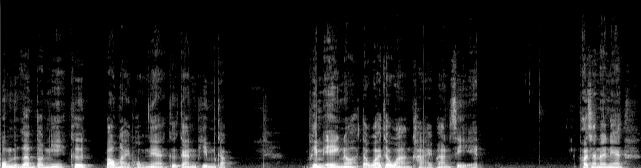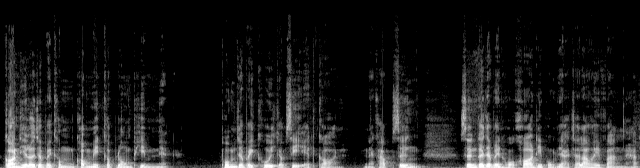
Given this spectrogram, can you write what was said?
ผมเริ่มต้นนี้คือเป้าหมายผมเนี่ยคือการพิมพ์กับ พิมพ์เองเนาะแต่ว่าจะวางขายผ่าน C1 เพราะฉะนั้นเนี่ยก่อนที่เราจะไปคอมมิตกับโรงพิมพ์เนี่ยผมจะไปคุยกับ C1 ก่อนนะครับซึ่งซึ่งก็จะเป็นหัวข้อที่ผมอยากจะเล่าให้ฟังนะครับ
